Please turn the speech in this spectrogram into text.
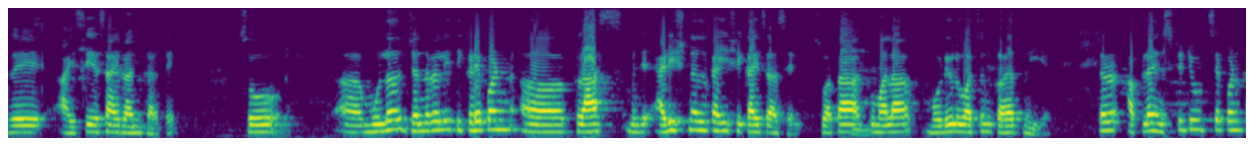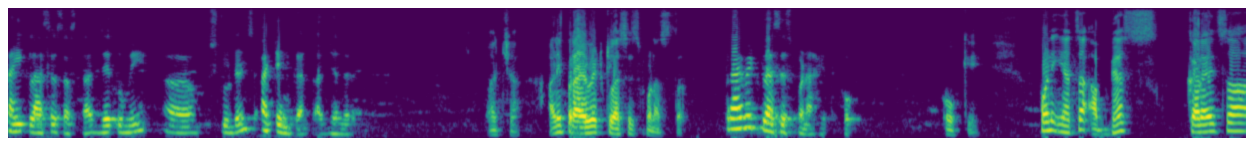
जे I C S I run करते सो मुलं जनरली तिकडे पण क्लास म्हणजे ॲडिशनल काही शिकायचं असेल स्वतः. तुम्हाला मॉड्यूल वाचून कळत नाहीये तर आपल्या इन्स्टिट्यूटचे पण काही क्लासेस असतात जे तुम्ही स्टुडंट्स अटेंड करतात जनरली अच्छा. आणि प्रायव्हेट क्लासेस पण असतात. प्रायव्हेट क्लासेस पण आहेत हो. ओके पण याचा अभ्यास करायचा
